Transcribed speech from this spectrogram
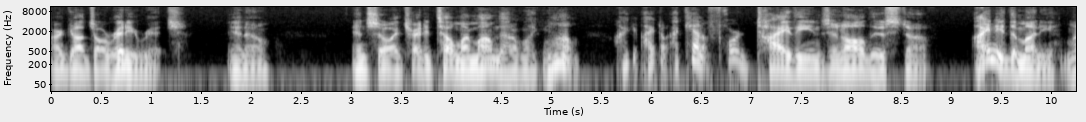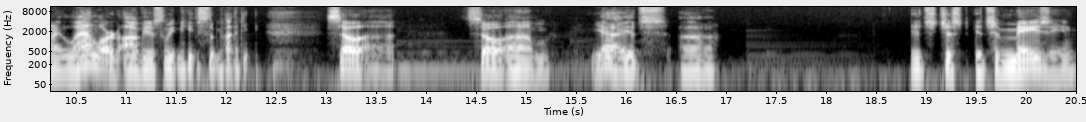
our God's already rich, you know. And so I try to tell my mom that I'm like, Mom, I, I, I can't afford tithings and all this stuff. I need the money. My landlord obviously needs the money. So, uh, so um, yeah, it's uh, it's just it's amazing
